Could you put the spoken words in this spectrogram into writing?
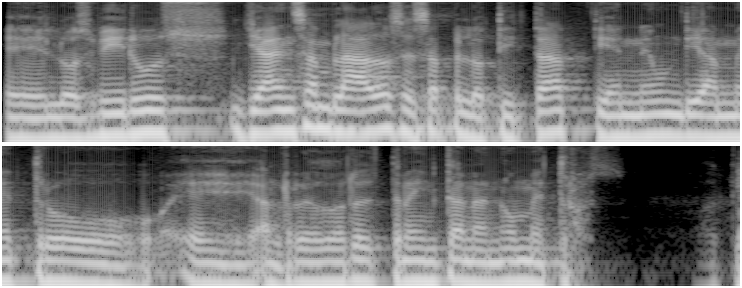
eh, los virus ya ensamblados, esa pelotita tiene un diámetro eh, alrededor de 30 nanómetros. Ok.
